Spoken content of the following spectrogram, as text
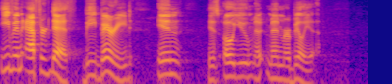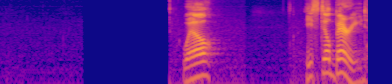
even after death, be buried in his OU memorabilia. Well, he's still buried.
